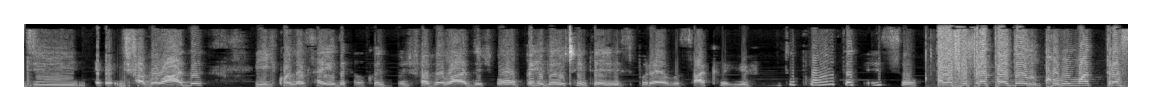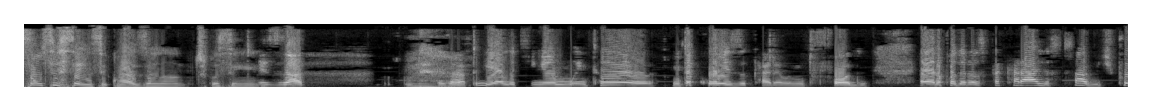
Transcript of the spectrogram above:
de, é, de favelada, E quando ela saiu daquela condição de favelado, tipo, perdeu o seu interesse por ela, saca? E eu fico muito puta com isso. Ela foi tratada como uma atração circense, quase, né? Tipo assim. Exato. Exato. E ela tinha muita, muita coisa, cara. Ela é muito foda. Ela era poderosa pra caralho, sabe? Tipo,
